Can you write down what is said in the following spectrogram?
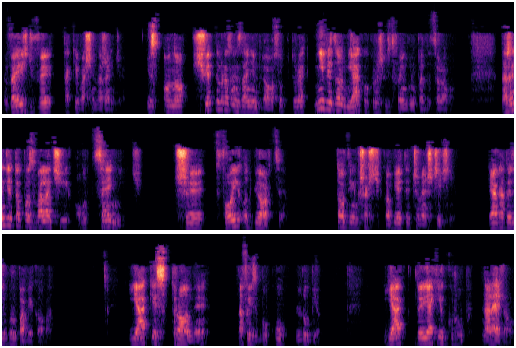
wejść w takie właśnie narzędzie. Jest ono świetnym rozwiązaniem dla osób, które nie wiedzą, jak określić swoją grupę docelową. Narzędzie to pozwala Ci ocenić, czy Twoi odbiorcy to w większości kobiety czy mężczyźni. Jaka to jest grupa wiekowa. Jakie strony na Facebooku lubią. Jak, do jakich grup należą.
